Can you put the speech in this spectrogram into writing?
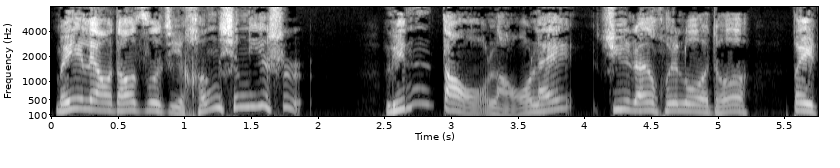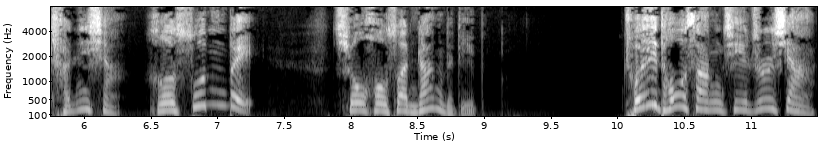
没料到自己横行一世，临到老来，居然会落得被臣下和孙辈秋后算账的地步。垂头丧气之下，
